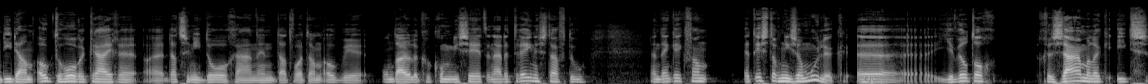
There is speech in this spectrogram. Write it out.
Die dan ook te horen krijgen eh, dat ze niet doorgaan. En dat wordt dan ook weer onduidelijk gecommuniceerd naar de trainerstaf toe. Dan denk ik van, het is toch niet zo moeilijk. Je wilt toch gezamenlijk iets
